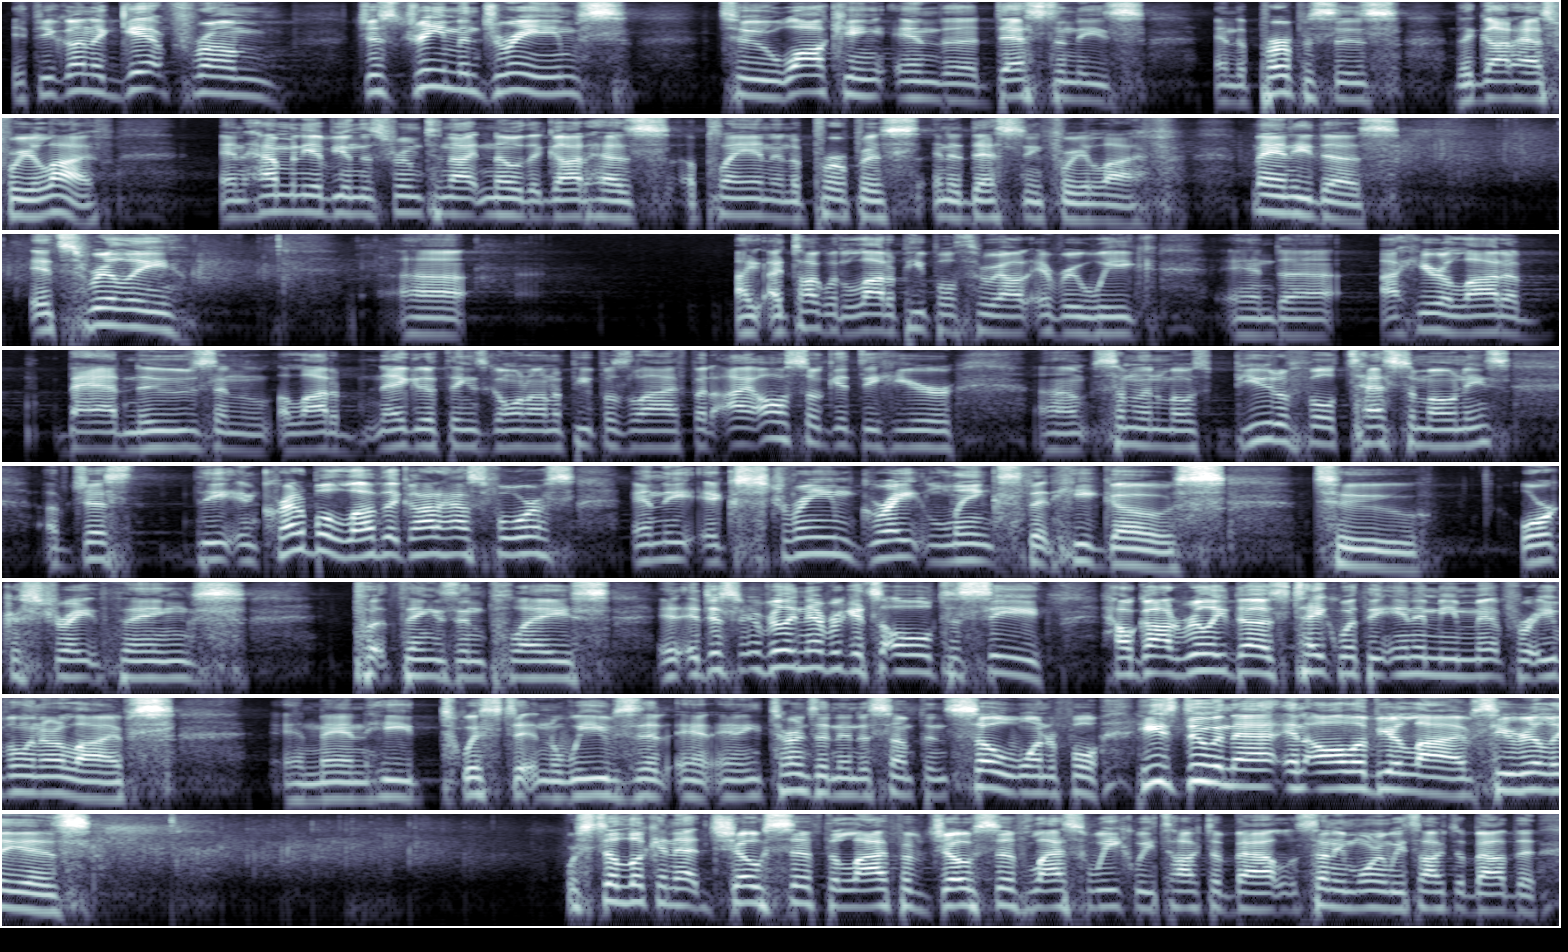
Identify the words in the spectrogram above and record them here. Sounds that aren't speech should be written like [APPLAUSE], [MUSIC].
if you're gonna get from just dreaming dreams to walking in the destinies and the purposes that God has for your life. And how many of you in this room tonight know that God has a plan and a purpose and a destiny for your life? Man, He does. It's really, uh, I, I talk with a lot of people throughout every week, and uh, I hear a lot of bad news and a lot of negative things going on in people's life. But I also get to hear um, some of the most beautiful testimonies of just the incredible love that God has for us and the extreme great lengths that He goes to orchestrate things put things in place. It, it, just it really never gets old to see how God really does take what the enemy meant for evil in our lives. And man, he twists it and weaves it and, and he turns it into something so wonderful. He's doing that in all of your lives. He really is. We're still looking at Joseph, the life of Joseph. Last week we talked about, Sunday morning we talked about that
